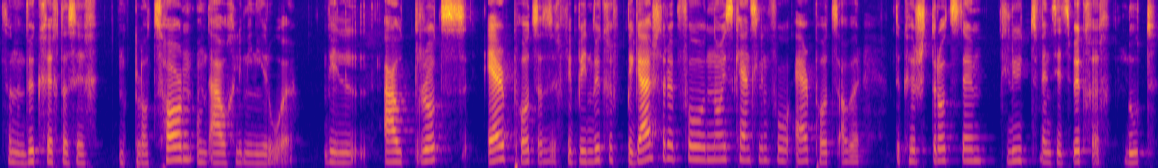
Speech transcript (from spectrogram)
sondern wirklich, dass ich Platz habe und auch ein meine Ruhe. Weil auch trotz AirPods, also ich bin wirklich begeistert von Noise Cancelling von AirPods, aber du hörst trotzdem die Leute, wenn sie jetzt wirklich laut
